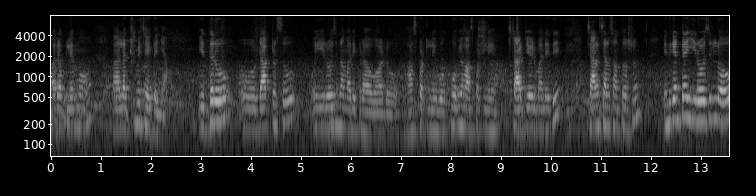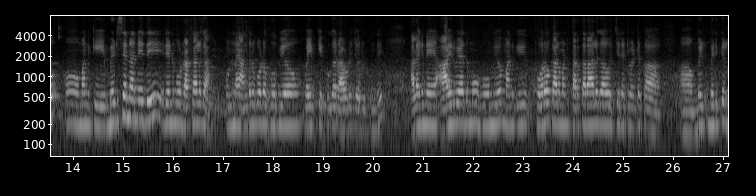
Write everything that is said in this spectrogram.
మరి ఒకళ్ళేమో లక్ష్మీ చైతన్య. ఇద్దరు డాక్టర్స్ డాక్టర్సు. ఈ రోజున మరి ఇక్కడ వాడు హాస్పిటల్ని హోమియో హాస్పిటల్ని స్టార్ట్ చేయడం అనేది చాలా చాలా సంతోషం. ఎందుకంటే ఈ రోజుల్లో మనకి మెడిసిన్ అనేది రెండు మూడు రకాలుగా ఉన్నాయి. అందరూ కూడా హోమియో వైపుకి ఎక్కువగా రావడం జరుగుతుంది. అలాగనే ఆయుర్వేదము హోమియో మనకి పూర్వకాలం అంటే తరతరాలుగా వచ్చినటువంటి ఒక మెడి మెడికల్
